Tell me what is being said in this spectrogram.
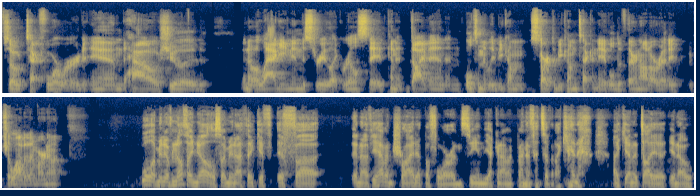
so tech forward and how should you know a lagging industry like real estate kind of dive in and ultimately become start to become tech enabled if they're not already which a lot of them are not? Well i mean if nothing else i mean i think if if uh you know if you haven't tried it before and seen the economic benefits of it i can't i can't tell you you know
